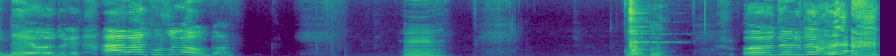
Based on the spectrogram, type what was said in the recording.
Ne öldü? Aa ben kuzu gördüm. Hmm. Nerede? Öldürdüm.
